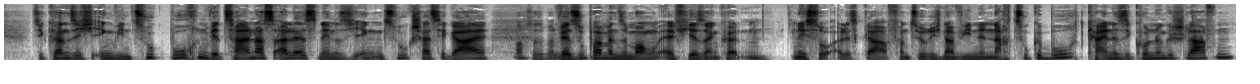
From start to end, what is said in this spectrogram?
Sie können sich irgendwie einen Zug buchen, wir zahlen das alles, nehmen Sie sich irgendeinen Zug, scheißegal. Wäre super, wenn Sie morgen um elf hier sein könnten. Und ich so, alles klar. Von Zürich nach Wien einen Nachtzug gebucht, keine Sekunde geschlafen.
